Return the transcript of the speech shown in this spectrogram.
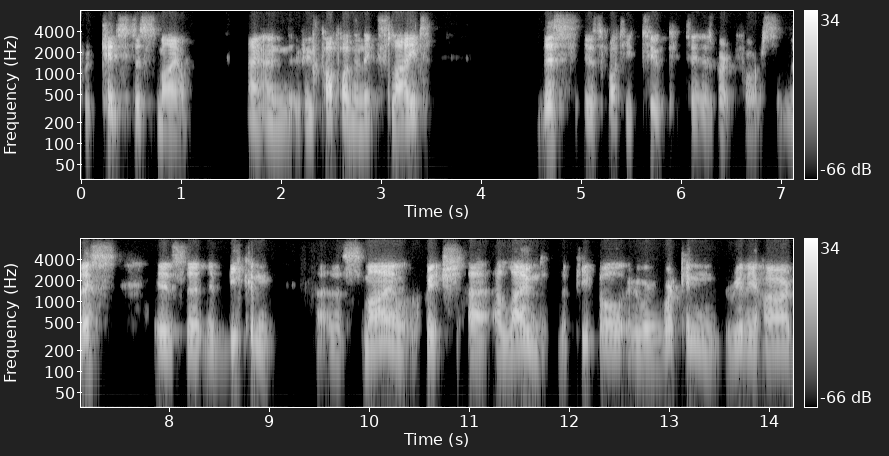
for kids to smile. And if you pop on the next slide, this is what he took to his workforce. This is the, the beacon, the smile, which uh, allowed the people who were working really hard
